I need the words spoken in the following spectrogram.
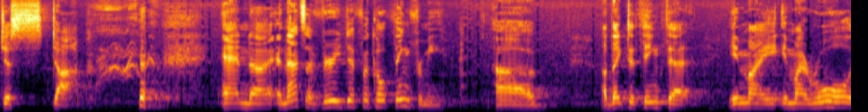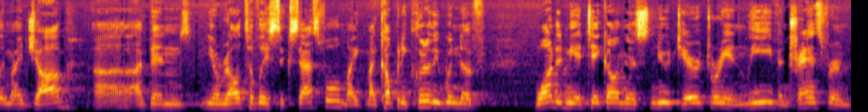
Just stop. and, uh, and that's a very difficult thing for me. Uh, I'd like to think that in my in my role in my job, uh, I've been you know relatively successful. My my company clearly wouldn't have wanted me to take on this new territory and leave and transfer and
